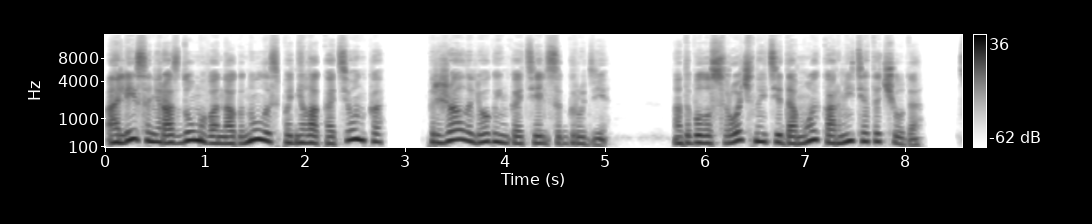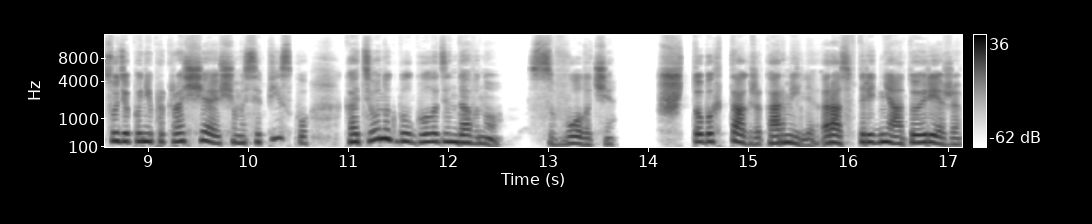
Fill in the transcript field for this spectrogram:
Алиса, не раздумывая, нагнулась, подняла котенка, прижала легонькое тельце к груди. Надо было срочно идти домой кормить это чудо. Судя по непрекращающемуся писку, котенок был голоден давно. Сволочи! Чтобы их так же кормили, раз в три дня, а то и реже.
